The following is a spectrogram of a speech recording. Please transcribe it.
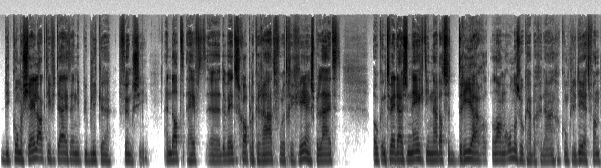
die commerciële activiteit en die publieke functie. En dat heeft uh, de Wetenschappelijke Raad voor het Regeringsbeleid ook in 2019, nadat ze drie jaar lang onderzoek hebben gedaan, geconcludeerd van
